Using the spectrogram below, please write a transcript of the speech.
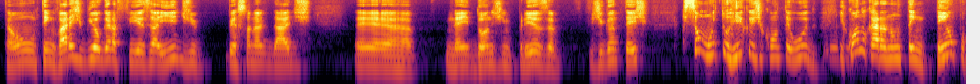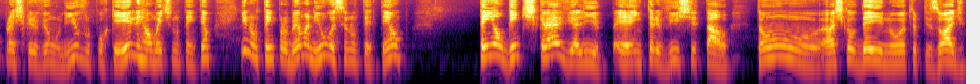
Então, tem várias biografias aí de personalidades é, né, e donos de empresa gigantescos que são muito ricas de conteúdo. E quando o cara não tem tempo para escrever um livro, porque ele realmente não tem tempo, e não tem problema nenhum você não ter tempo, tem alguém que escreve ali é, entrevista e tal. Então, eu acho que eu dei no outro episódio,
